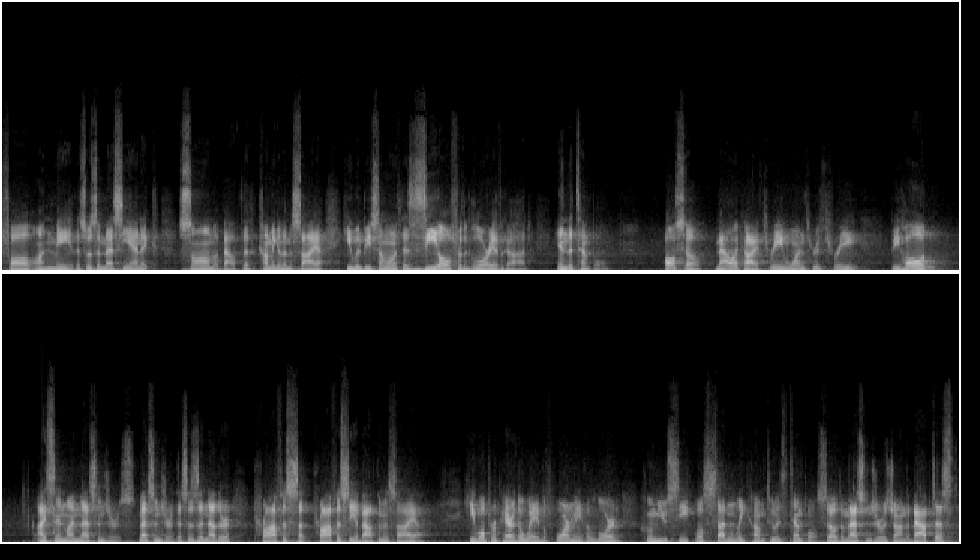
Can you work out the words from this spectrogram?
fall on me. This was a messianic psalm about the coming of the Messiah. He would be someone with a zeal for the glory of God in the temple. Also, Malachi 3 1 through 3. Behold, I send my messengers. Messenger, this is another prophecy about the Messiah. He will prepare the way before me. The Lord whom you seek will suddenly come to his temple. So the messenger was John the Baptist.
